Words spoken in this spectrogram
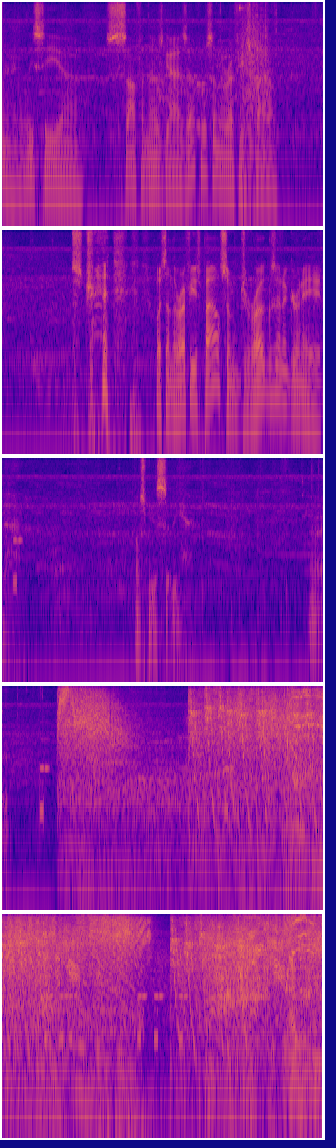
Alright, at least he uh, softened those guys up. What's in the refuse pile? Stra- What's in the refuse pile? Some drugs and a grenade. Must be a city. Alright. I will end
